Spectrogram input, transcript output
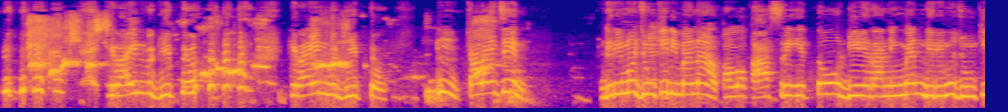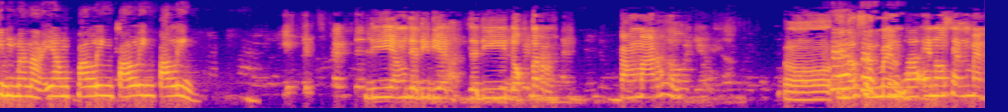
kirain begitu. Kirain begitu. Kalian Cin Dirimu Jungki di mana? Kalau Kasri itu di Running Man, dirimu Jungki di mana? Yang paling paling paling? Di yang jadi dia jadi dokter, Kang Maru. Oh, Innocent Man. Uh, Innocent Man.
